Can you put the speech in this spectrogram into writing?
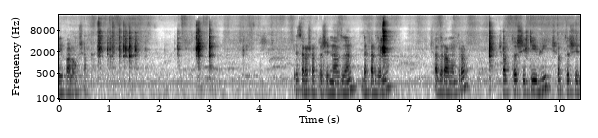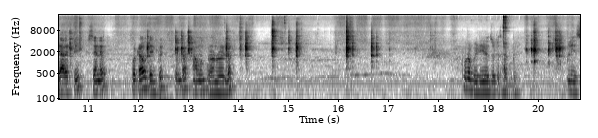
এই পালং শাক। এছাড়া সপ্তর্ষির নাচ গান দেখার জন্য। সাদর আমন্ত্রণ। সপ্তর্ষি টিভি, সপ্তর্ষির আরেকটি চ্যানেল। ওটাও দেখবে, তোমরা আমন্ত্রণ রইল। পুরো ভিডিও জুড়ে থাকবে। প্লিজ।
